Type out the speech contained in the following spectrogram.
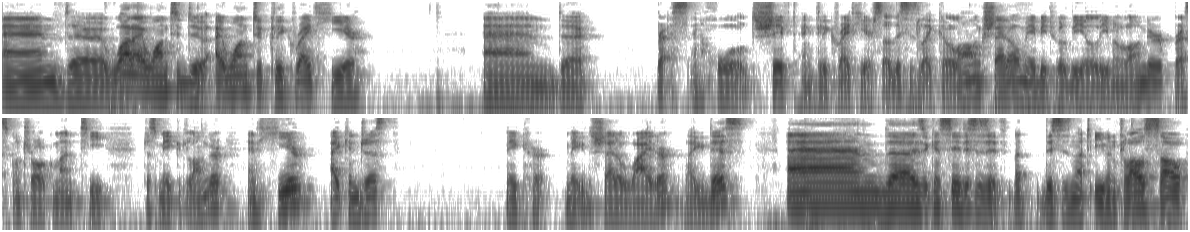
and uh, what I want to do, I want to click right here and uh, press and hold shift and click right here. So this is like a long shadow. Maybe it will be even longer. Press control command T, just make it longer. And here I can just make her make the shadow wider like this and uh, as you can see this is it. But this is not even close. So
